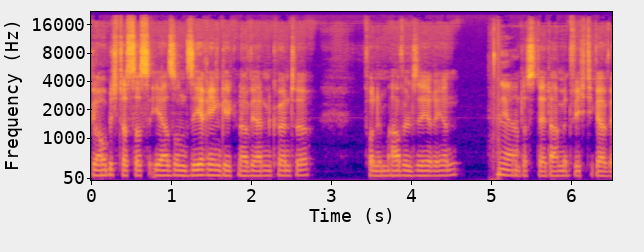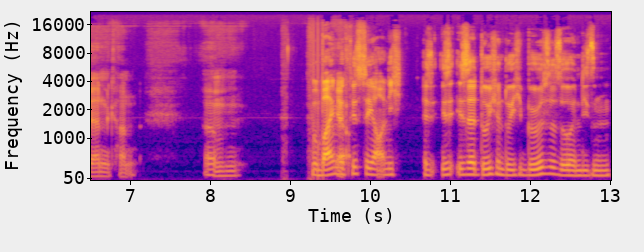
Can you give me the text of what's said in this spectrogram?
glaube ich, dass das eher so ein Seriengegner werden könnte von den Marvel-Serien. Ja. Und dass der damit wichtiger werden kann. Ähm, Wobei ja. Mephisto ja auch nicht, ist, ist, er durch und durch böse, so in diesem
